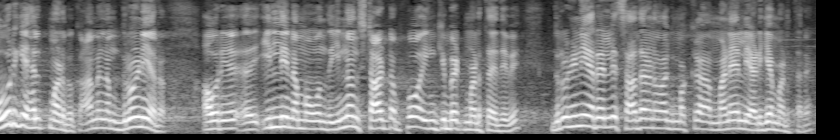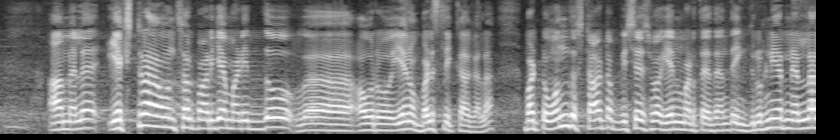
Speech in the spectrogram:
ಅವ್ರಿಗೆ ಹೆಲ್ಪ್ ಮಾಡಬೇಕು. ಆಮೇಲೆ ನಮ್ಮ ಗೃಹಿಣಿಯರು ಅವ್ರು ಇಲ್ಲಿ ನಮ್ಮ ಒಂದು ಇನ್ನೊಂದು ಸ್ಟಾರ್ಟಪ್ಪು ಇಂಕ್ಯುಬೇಟ್ ಮಾಡ್ತಾ ಇದ್ದೀವಿ. ಗೃಹಿಣಿಯರಲ್ಲಿ ಸಾಧಾರಣವಾಗಿ ಮಕ್ಕ, ಮನೆಯಲ್ಲಿ ಅಡುಗೆ ಮಾಡ್ತಾರೆ. ಆಮೇಲೆ ಎಕ್ಸ್ಟ್ರಾ ಒಂದು ಸ್ವಲ್ಪ ಅಡುಗೆ ಮಾಡಿದ್ದು ಅವರು ಏನೋ ಬಳಸ್ಲಿಕ್ಕಾಗಲ್ಲ. ಬಟ್ ಒಂದು ಸ್ಟಾರ್ಟಪ್ ವಿಶೇಷವಾಗಿ ಏನು ಮಾಡ್ತಾ ಇದೆ ಅಂತ ಈ ಗೃಹಿಣಿಯರನ್ನೆಲ್ಲ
